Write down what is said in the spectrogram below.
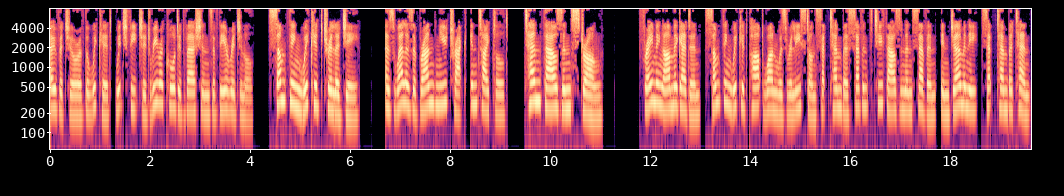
Overture of the Wicked, which featured re recorded versions of the original Something Wicked trilogy, as well as a brand new track, entitled 10,000 Strong. Framing Armageddon, Something Wicked Part 1 was released on September 7, 2007, in Germany, September 10,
